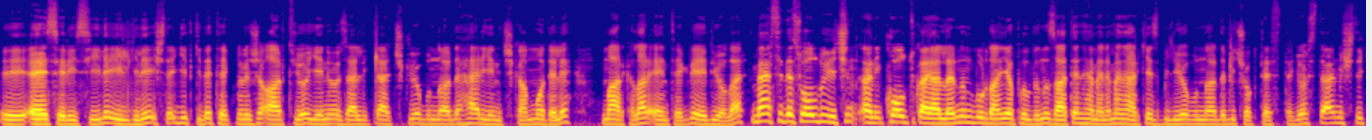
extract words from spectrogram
E, E serisiyle ilgili işte gitgide teknoloji artıyor, yeni özellikler çıkıyor. Bunlar da her yeni çıkan modele markalar entegre ediyorlar. Mercedes olduğu için hani koltuk ayarlarının buradan yapıldığını zaten hemen hemen herkes biliyor. Bunları da birçok testte göstermiştik.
